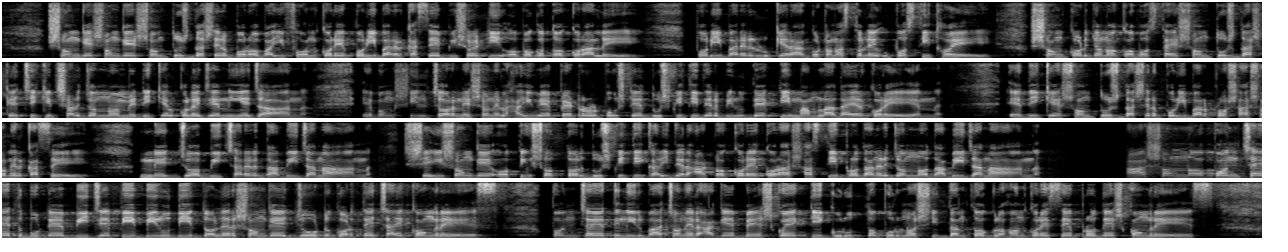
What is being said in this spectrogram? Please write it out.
সঙ্গে সঙ্গে সন্তোষ দাসের বড় ভাই ফোন করে পরিবারের কাছে বিষয়টি অবগত করালে। পরিবারের লোকেরা ঘটনাস্থলে উপস্থিত হয়ে সংকটজনক অবস্থায় সন্তোষ দাসকে চিকিৎসার জন্য মেডিকেল কলেজে নিয়ে যান এবং শিলচর ন্যাশনাল হাইওয়ে পেট্রোল পোস্টে দুষ্কৃতীদের বিরুদ্ধে একটি মামলা দায়ের করেন। এদিকে সন্তোষ দাসের পরিবার প্রশাসনের কাছে ন্যায্য বিচারের দাবি জানান। সেই সঙ্গে অতি সত্বর দুষ্কৃতিকারীদের আটক করে করা শাস্তি প্রদানের জন্য দাবি জানান। আসন্ন পঞ্চায়েত বুটে বিজেপি বিরোধী দলের সঙ্গে জোট গড়তে চায় কংগ্রেস। পঞ্চায়েত নির্বাচনের আগে বেশ কয়েকটি গুরুত্বপূর্ণ সিদ্ধান্ত গ্রহণ করেছে প্রদেশ কংগ্রেস।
